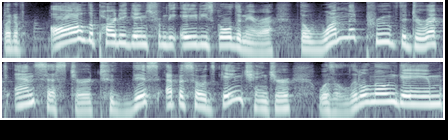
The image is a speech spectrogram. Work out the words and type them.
But of all the party games from the 80s golden era, the one that proved the direct ancestor to this episode's game changer was a little known game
